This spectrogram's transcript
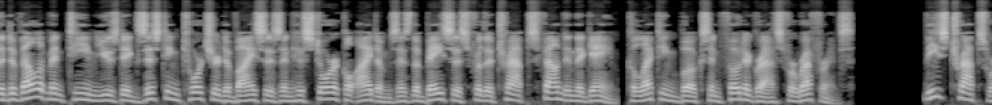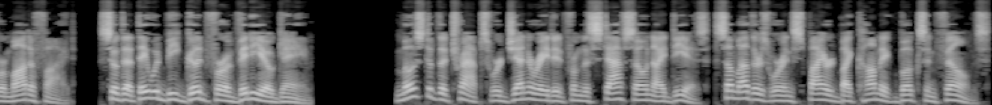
The development team used existing torture devices and historical items as the basis for the traps found in the game, collecting books and photographs for reference. These traps were modified, so that they would be good for a video game. Most of the traps were generated from the staff's own ideas, some others were inspired by comic books and films.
